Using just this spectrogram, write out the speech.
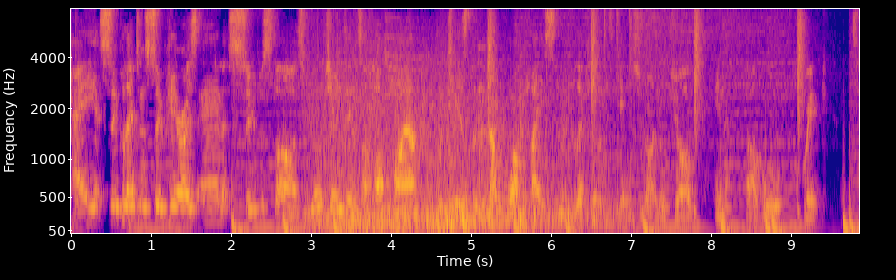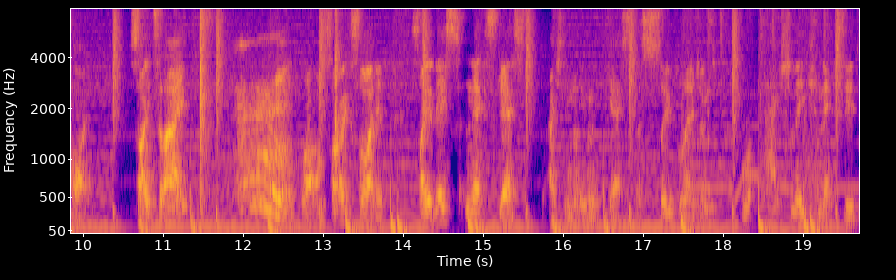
Hey, super legends, superheroes, and superstars. You're tuned into Hot Hire, which is the number one place if you're looking to get into your ideal job in double quick time. So today, mm, well, I'm so excited. So this next guest, actually not even a guest, a super legend, we're actually connected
